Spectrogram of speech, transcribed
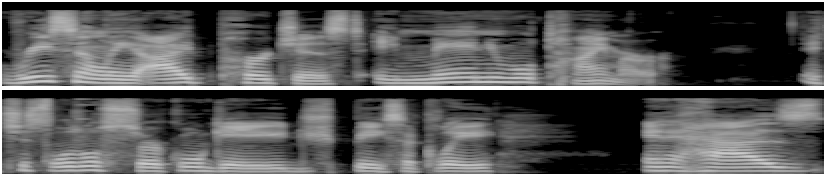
Recently, I purchased a manual timer. It's just a little circle gauge, basically, and it has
